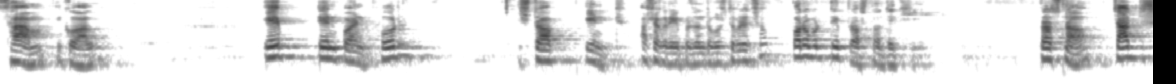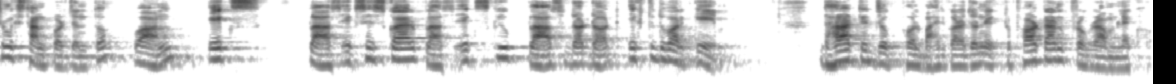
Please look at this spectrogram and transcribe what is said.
sum equal F ten point four stop int. আশা করি এই পর্যন্ত বুঝতে পেরেছ। পরবর্তী প্রশ্ন দেখি। প্রশ্ন, চার দশমিক স্থান পর্যন্ত one X plus X square plus X cube plus dot dot X two দুবার কে ধারাটির যোগফল বাহির করার জন্য একটু ফরটার্ন প্রোগ্রাম লেখো।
